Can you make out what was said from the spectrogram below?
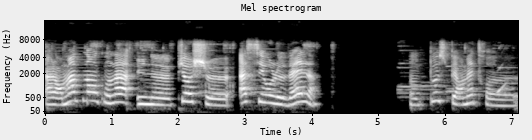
Alors maintenant qu'on a une pioche euh, assez haut level, on peut se permettre euh,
